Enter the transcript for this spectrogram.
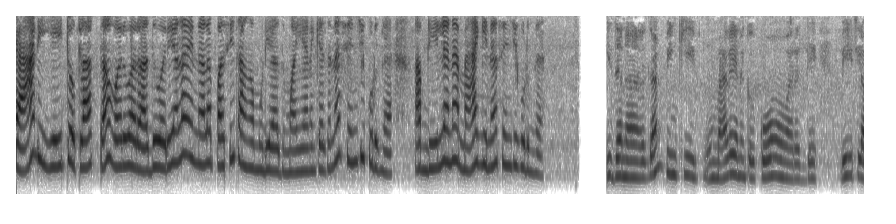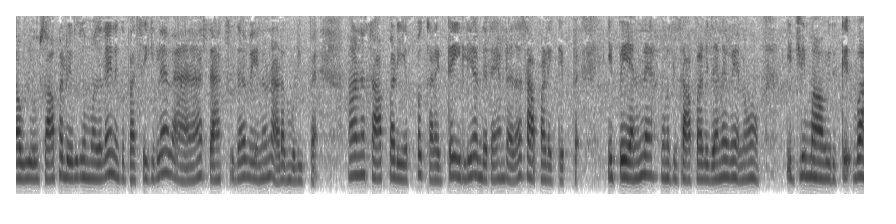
டாடி எயிட் ஓ கிளாக் தான் வருவார். அது வரையெல்லாம் என்னால் பசி தாங்க எனக்கு எதனா செஞ்சு கொடுங்க. அப்படி இல்லைன்னா மேகினா செஞ்சு கொடுங்க. இதனால தான் பிங்கி உன் மேலே எனக்கு கோவம் வரதே. வீட்டில் அவ்வளோ சாப்பாடு இருக்கும் போதெல்லாம் எனக்கு பசிக்கல. வேணா ஸ்நாக்ஸ் தான் வேணும்னு அடம் முடிப்பேன் ஆனால் சாப்பாடு எப்போ கரெக்டாக இல்லையோ அந்த டைமில் தான் சாப்பாடு கேட்பேன். இப்போ என்ன? உனக்கு சாப்பாடு தானே வேணும்? இட்லி மாவு இருக்குது வா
